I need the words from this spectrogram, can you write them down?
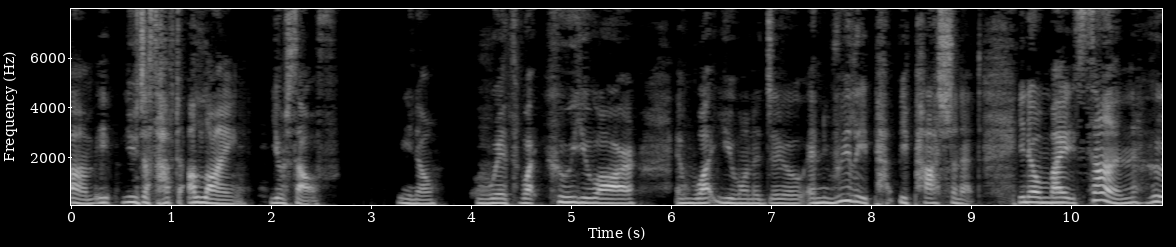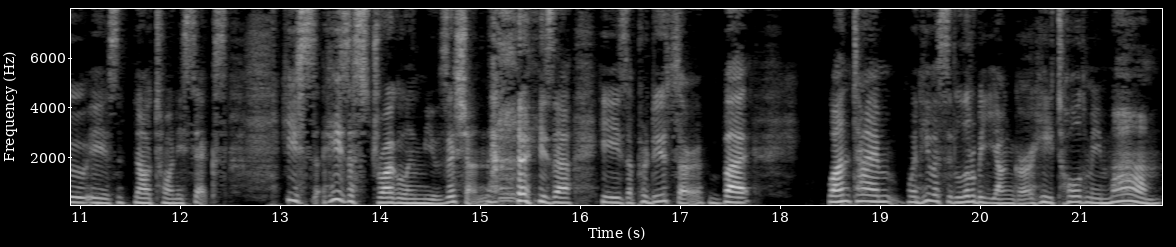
um, it, you just have to align yourself, you know, with what who you are and what you want to do and really be passionate. You know, my son who is now 26, he's he's a struggling musician. he's a he's a producer, but one time when he was a little bit younger, he told me, "Mom,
